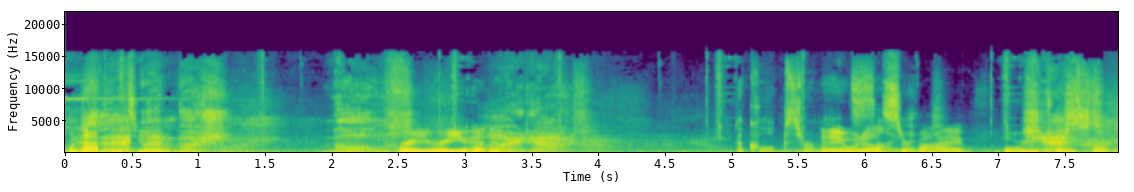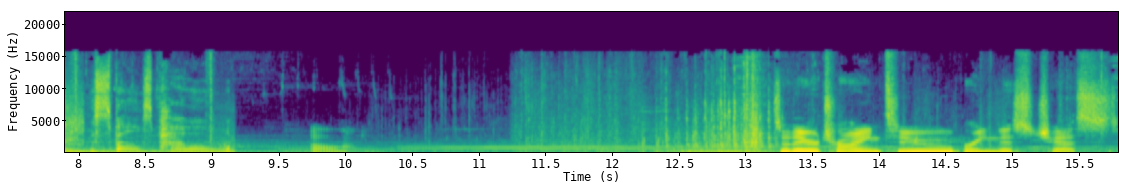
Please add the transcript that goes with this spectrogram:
What happened to you? Where you were you headed? The corpse remains Did anyone else silent. survive? What were you transporting? The spell's power wa- Oh. So they're trying to bring this chest.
